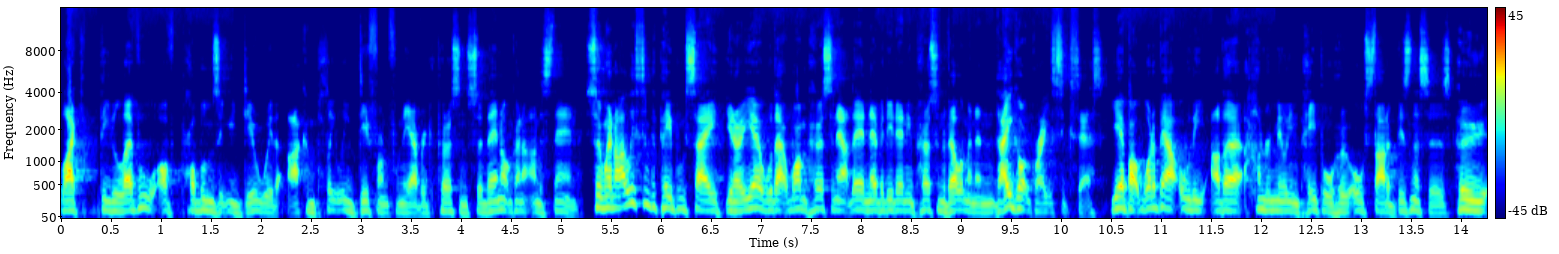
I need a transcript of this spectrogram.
Like the level of problems that you deal with are completely different from the average person. So they're not going to understand. So when I listen to people say, you know, yeah, well, that one person out there never did any personal development and they got great success. Yeah, but what about all the other 100 million people who all started businesses who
